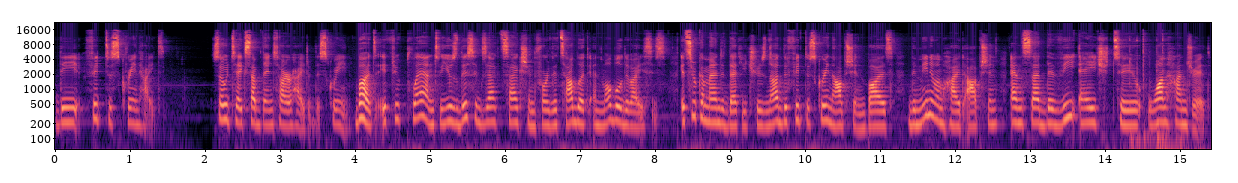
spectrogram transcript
the fit to screen height. So it takes up the entire height of the screen. But if you plan to use this exact section for the tablet and mobile devices, it's recommended that you choose not the fit to screen option, but the minimum height option and set the VH to 100.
